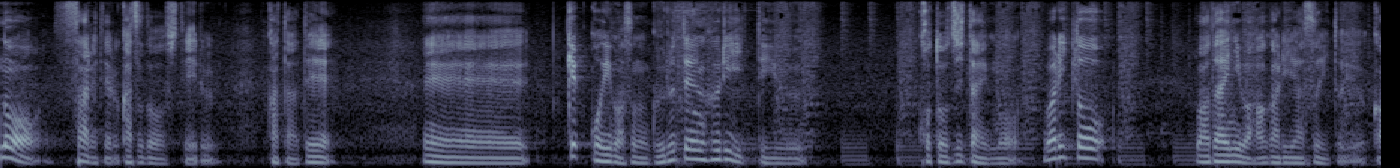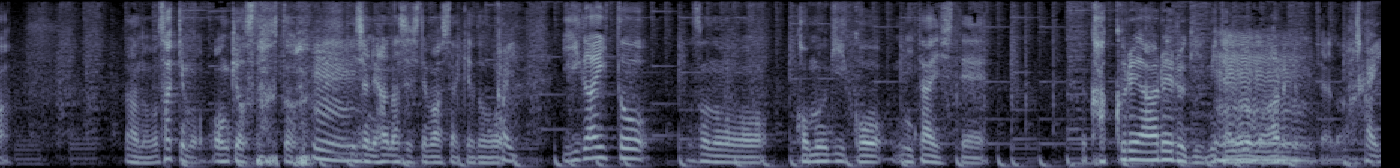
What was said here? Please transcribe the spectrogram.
のをされてる活動をしている方で、えー結構今そのグルテンフリーっていうこと自体も割と話題には上がりやすいというかあのさっきも音響スタッフとうん。一緒に話してましたけど、はい。意外とその小麦粉に対して隠れアレルギーみたいなのもあるよみたいなはい。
